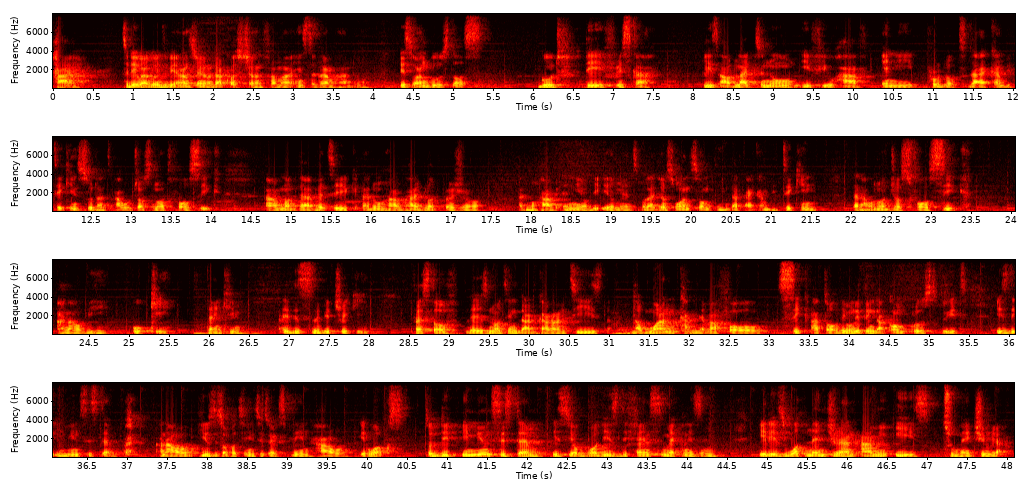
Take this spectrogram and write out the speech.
Hi, today we are going to be answering another question from our Instagram handle. This one goes thus Good day, Friska. Please, I would like to know if you have any products that I can be taking so that I will just not fall sick. I'm not diabetic, I don't have high blood pressure, I don't have any of the ailments, but I just want something that I can be taking that I will not just fall sick and I'll be okay. Thank you. This is a bit tricky First off, there is nothing that guarantees that one can never fall sick at all. The only thing that comes close to it is the immune system. And I'll use this opportunity to explain how it works. So the immune system is your body's defense mechanism. It is what Nigerian army is to Nigeria.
